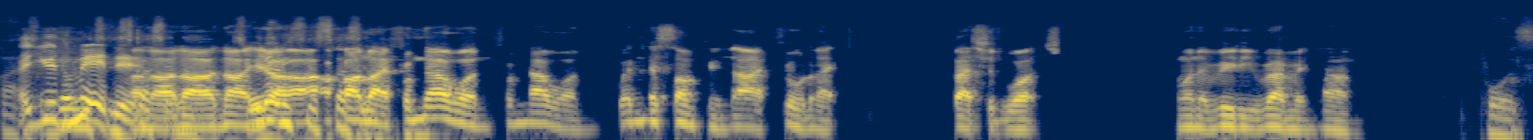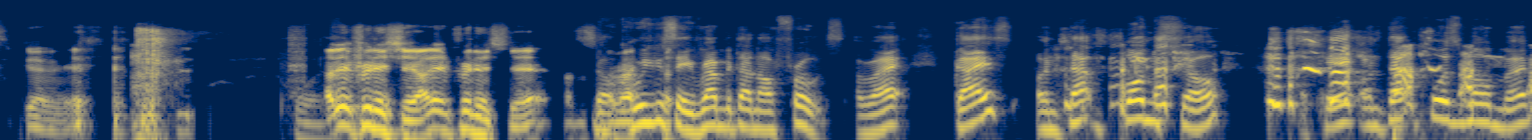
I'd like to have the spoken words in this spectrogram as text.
Alright, and so you we don't need to admitted it. No, no, no, So you know, I, I can't it lie. From now on, from now on, when there's something that I feel like I should watch, I want to really ram it down. Pause. Yeah, Pause. I didn't finish it. I didn't finish it. I just No, wanna we can say ram it down our throats. All right, guys. On that bombshell, okay, on that pause moment,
